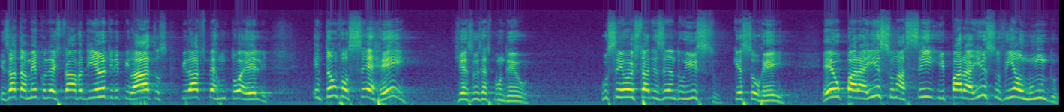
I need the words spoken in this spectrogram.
exatamente quando ele estava diante de Pilatos, Pilatos perguntou a ele: Então você é rei? Jesus respondeu: O Senhor está dizendo isso, que sou rei. Eu para isso nasci e para isso vim ao mundo,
